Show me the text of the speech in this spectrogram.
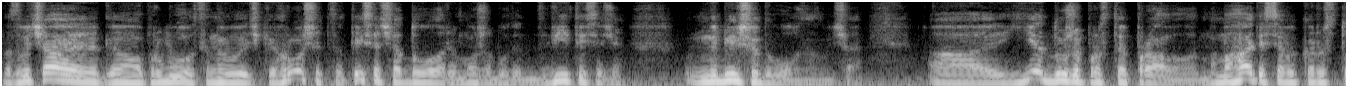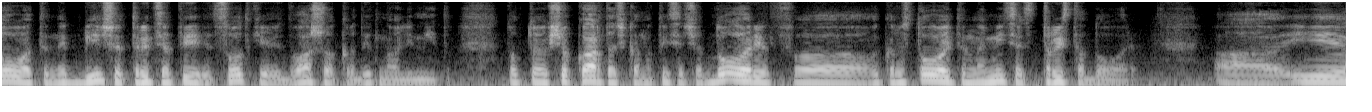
Зазвичай для новоприбулих це невеличкі гроші, це 1000 доларів, може бути 2000, не більше двох зазвичай. Є дуже просте правило. Намагайтеся використовувати не більше 30% від вашого кредитного ліміту. Тобто, якщо карточка на 1000 доларів, е, використовуйте на місяць 300 доларів. І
